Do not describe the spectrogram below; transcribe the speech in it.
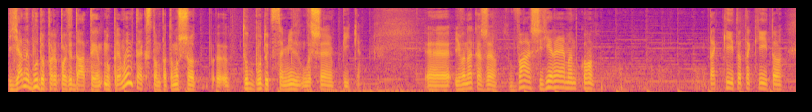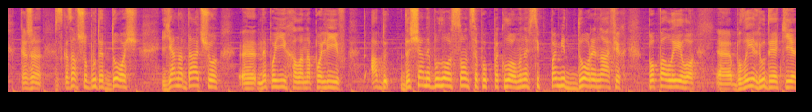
Я не буду переповідати ну, прямим текстом, тому що е, тут будуть самі лише піки. Е, і вона каже: Ваш Єременко, такий-то, такий-то. Каже, сказав, що буде дощ. Я на дачу е, не поїхала на полів, а доща не було, сонце пекло, мене всі помідори нафіг попалило. Е, були люди, які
